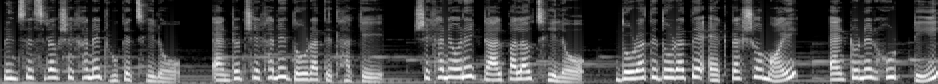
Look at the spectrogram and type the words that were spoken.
প্রিন্সেসরাও সেখানে ঢুকেছিল। অ্যান্টন সেখানে দৌড়াতে থাকে। সেখানে অনেক ডালপালাও ছিল। দৌড়াতে দৌড়াতে একটার সময় অ্যান্টনের হুডটি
